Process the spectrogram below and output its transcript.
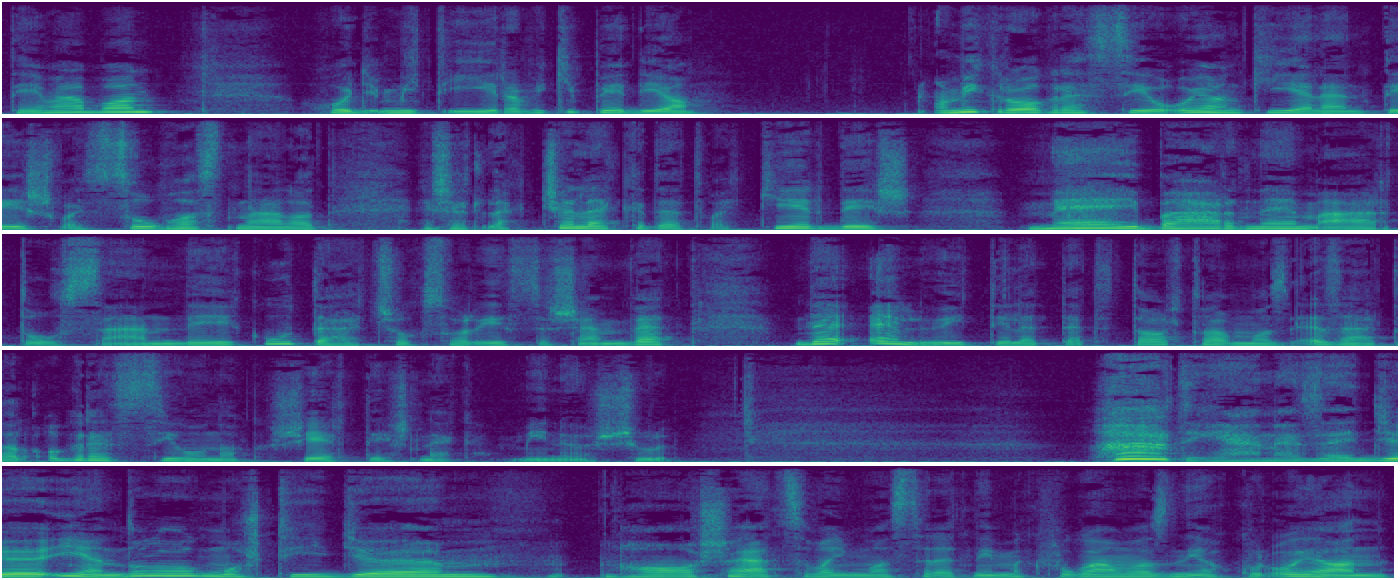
témában, hogy mit ír a Wikipédia. A mikroagresszió olyan kijelentés vagy szóhasználat, esetleg cselekedet vagy kérdés, mely bár nem ártó szándékú, tehát sokszor észre sem vett, de előítéletet tartalmaz, ezáltal agressziónak, sértésnek minősül. Hát igen, ez egy ilyen dolog, most így, ha a saját szavaimmal szeretném megfogalmazni, akkor olyan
